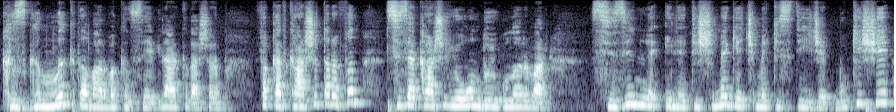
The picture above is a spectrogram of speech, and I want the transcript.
kızgınlık da var bakın sevgili arkadaşlarım. Fakat karşı tarafın size karşı yoğun duyguları var. Sizinle iletişime geçmek isteyecek bu kişi.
